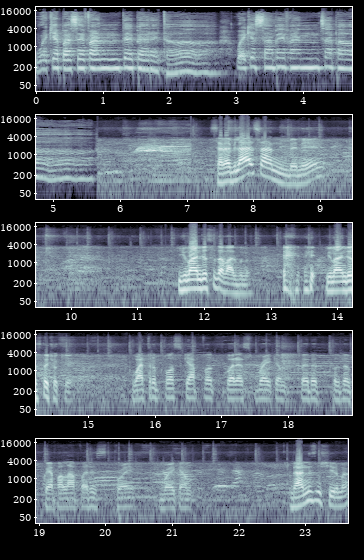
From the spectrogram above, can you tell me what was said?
Ve che passe fante per te, ve che sabe fante po. Sevebilersen beni. Yunancası da var bunun. Yunancası da çok iyi. Water post kaput pares breakem paris spray breakem. Beğendiniz mi şiirimi?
